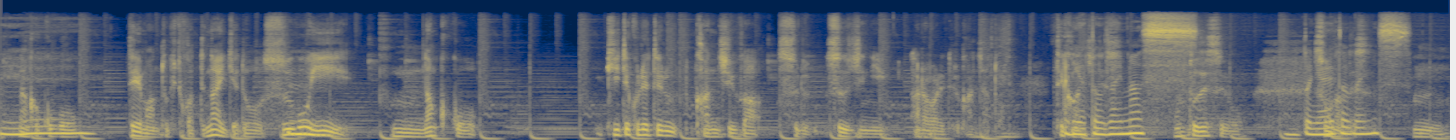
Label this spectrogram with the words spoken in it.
なんかこうテーマの時とかってないけどすごい、うん。なんかこう聞いてくれてる感じがする。数字に現れてる感じだと。ってありがとうございます。本当ですよ。本当にありがとうございます。うん、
